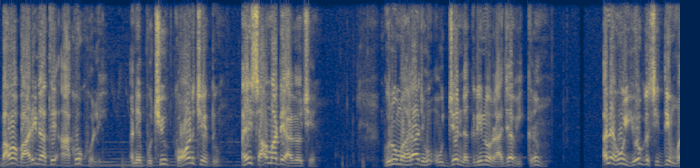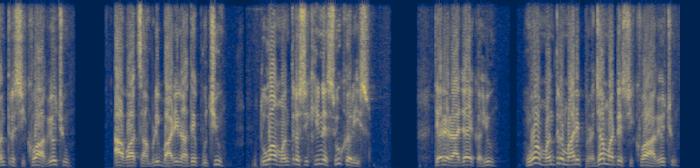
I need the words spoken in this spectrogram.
બાવા બાળીનાથે આંખો ખોલી અને પૂછ્યું, કોણ છે તું? અહીં શા માટે આવ્યો છે? ગુરુ મહારાજ, હું ઉજ્જૈન નગરીનો રાજા વિક્રમ અને હું યોગ સિદ્ધિ મંત્ર શીખવા આવ્યો છું. આ વાત સાંભળી બાળીનાથે પૂછ્યું, તું આ મંત્ર શીખીને શું કરીશ? ત્યારે રાજાએ કહ્યું હું આ મંત્ર મારી પ્રજા માટે શીખવા આવ્યો છું.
